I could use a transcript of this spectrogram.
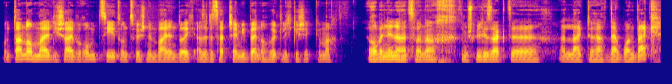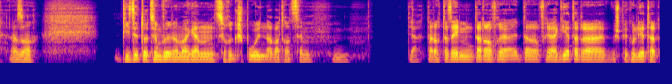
und dann nochmal die Scheibe rumzieht und zwischen den Beinen durch. Also das hat Jamie Benn auch wirklich geschickt gemacht. Robin Lehner hat zwar nach dem Spiel gesagt, äh, I'd like to have that one back. Also die Situation würde ich nochmal gerne zurückspulen, aber trotzdem, hm, ja, dadurch, dass er eben darauf, darauf reagiert hat oder spekuliert hat,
